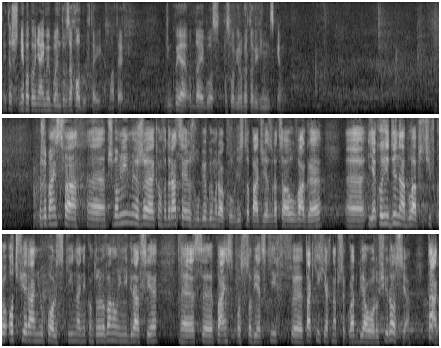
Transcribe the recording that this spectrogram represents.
No i też nie popełniajmy błędów Zachodu w tej materii. Dziękuję. Oddaję głos posłowi Robertowi Winnickiemu. Proszę Państwa, e, przypomnijmy, że Konfederacja już w ubiegłym roku, w listopadzie, zwracała uwagę e, i jako jedyna była przeciwko otwieraniu Polski na niekontrolowaną imigrację e, z państw postsowieckich, e, takich jak na przykład Białoruś i Rosja. Tak,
